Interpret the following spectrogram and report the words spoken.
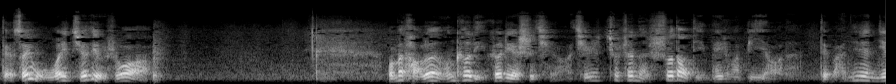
对，所以我也觉得有时候啊，我们讨论文科理科这些事情啊，其实就真的说到底没什么必要的，对吧？你你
